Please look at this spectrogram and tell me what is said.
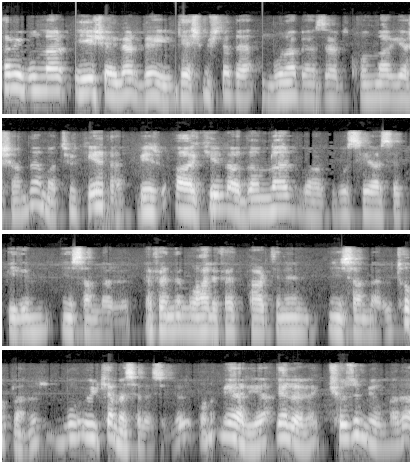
Tabii bunlar iyi şeyler değil. Geçmişte de buna benzer konular yaşandı ama Türkiye'de bir akil adamlar vardı. Bu siyaset, bilim insanları, efendim muhalefet partinin insanları toplanır. Bu ülke meselesidir. Bunu bir araya gelerek çözüm yolları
